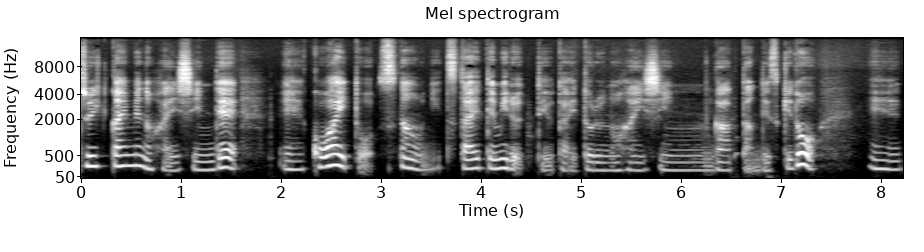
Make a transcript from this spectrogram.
11回目の配信で、えー、怖いと素直に伝えてみるっていうタイトルの配信があったんですけど、えっ、ー、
